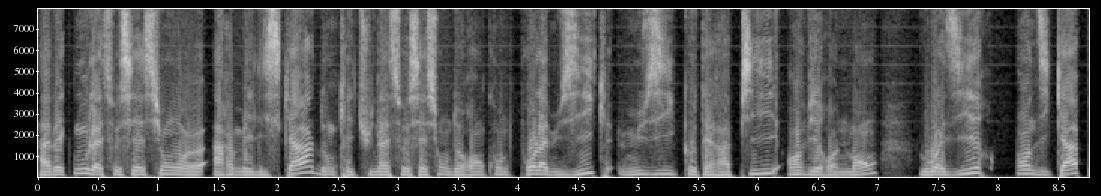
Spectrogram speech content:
avec nous l'association Armélisca, donc qui est une association de rencontres pour la musique, musicothérapie, environnement, loisirs, handicap,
